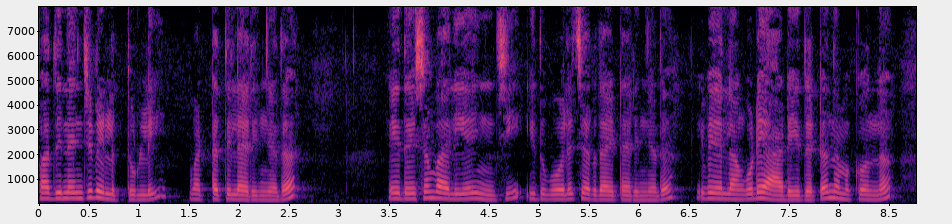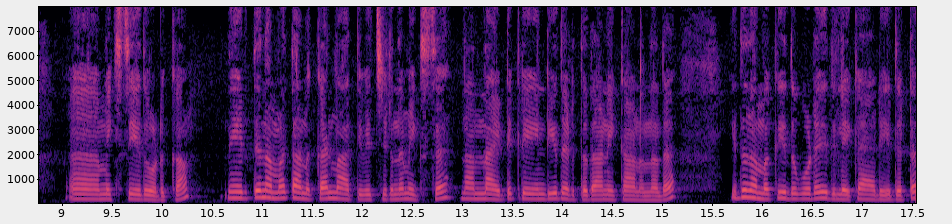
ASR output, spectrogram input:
പതിനഞ്ച് വെളുത്തുള്ളി വട്ടത്തിൽ അരിഞ്ഞത്. ഏകദേശം വലിയ ഇഞ്ചി ഇതുപോലെ ചെറുതായിട്ട് അരിഞ്ഞത്. ഇവയെല്ലാം കൂടി ആഡ് ചെയ്തിട്ട് നമുക്കൊന്ന് മിക്സ് ചെയ്ത് കൊടുക്കാം. നേരത്തെ നമ്മൾ തണുക്കാൻ മാറ്റി വെച്ചിരുന്ന മിക്സ് നന്നായിട്ട് ഗ്രൈൻഡ് ചെയ്തെടുത്തതാണ് ഈ കാണുന്നത്. ഇത് നമുക്ക് ഇതുകൂടെ ഇതിലേക്ക് ആഡ് ചെയ്തിട്ട്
